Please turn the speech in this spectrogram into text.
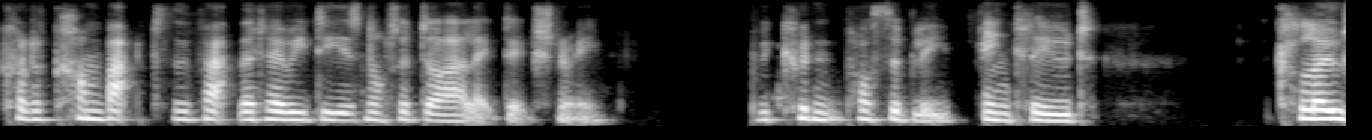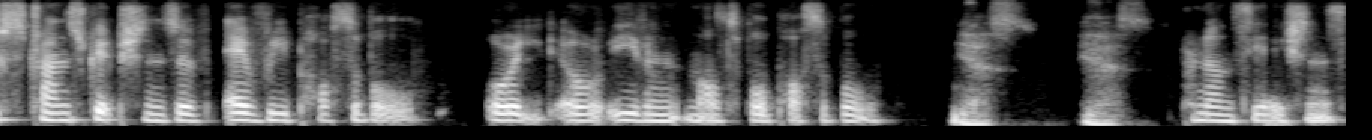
kind of come back to the fact that OED is not a dialect dictionary. We couldn't possibly include close transcriptions of every possible or or even multiple possible yes yes. pronunciations.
